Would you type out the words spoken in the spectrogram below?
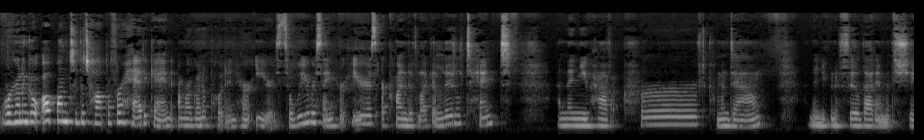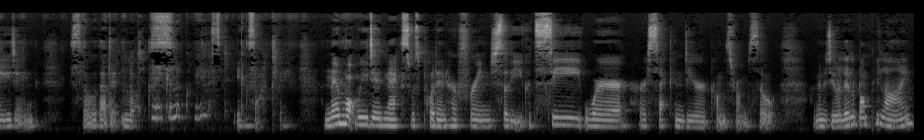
we're going to go up onto the top of her head again and we're going to put in her ears. So we were saying her ears are kind of like a little tent and then you have a curved coming down and then you're going to fill that in with shading so that it looks... To make it look realistic. Exactly. And then what we did next was put in her fringe so that you could see where her second ear comes from. So I'm going to do a little bumpy line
